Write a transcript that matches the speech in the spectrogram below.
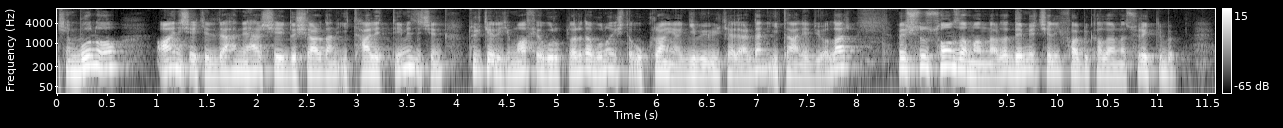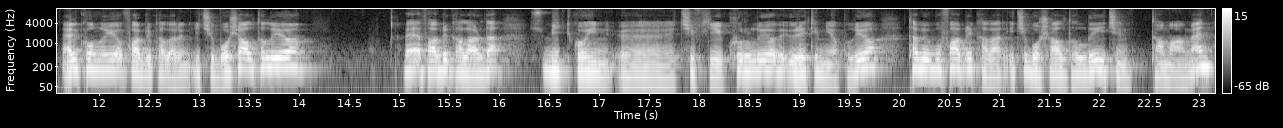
Şimdi bunu Aynı şekilde hani her şeyi dışarıdan ithal ettiğimiz için Türkiye'deki mafya grupları da bunu işte Ukrayna gibi ülkelerden ithal ediyorlar. Ve şu son zamanlarda demir çelik fabrikalarına sürekli el konuluyor. Fabrikaların içi boşaltılıyor ve fabrikalarda Bitcoin e, çiftliği kuruluyor ve üretim yapılıyor. Tabi bu fabrikalar içi boşaltıldığı için tamamen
